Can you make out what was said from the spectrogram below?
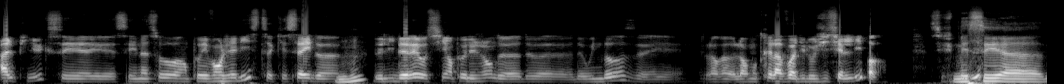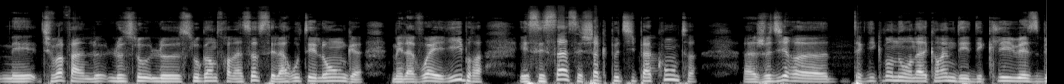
Alpinux, c'est c'est une asso un peu évangéliste qui essaye de, Mhm. de libérer aussi un peu les gens de, de, de Windows et leur, leur montrer la voie du logiciel libre. Si Mais c'est, euh, mais tu vois, enfin, le, le, slo- le slogan de Framasoft, c'est la route est longue, mais la voie est libre. Et c'est ça, c'est chaque petit pas compte. Euh, je veux dire, euh, techniquement, nous, on a quand même des, des clés USB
